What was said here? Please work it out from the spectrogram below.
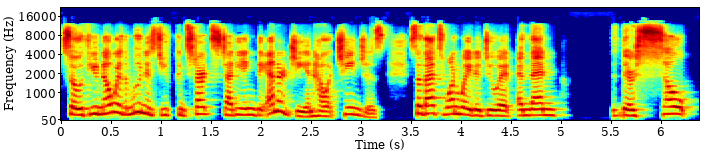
So if you know where the moon is, you can start studying the energy and how it changes. So that's one way to do it. And then there's so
